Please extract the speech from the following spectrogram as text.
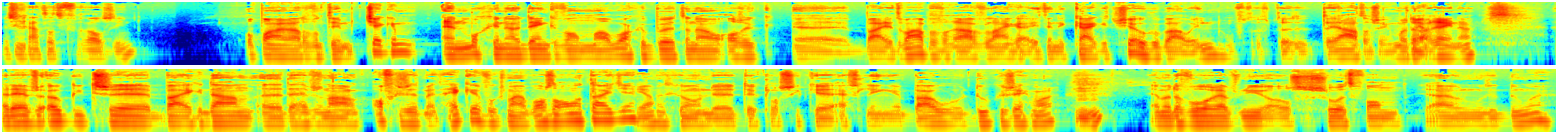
Dus gaat dat vooral zien. Op aanraden van Tim, check hem. En mocht je nou denken van, maar wat gebeurt er nou als ik eh, bij het Wapen van Ravelijn ga eten en ik kijk het showgebouw in, of, de theater zeg maar, de Ja. arena. Eh, Daar hebben ze ook iets eh, bij gedaan. Daar hebben ze namelijk afgezet met hekken. Volgens mij was dat al een tijdje. Ja. Met gewoon de, de klassieke Efteling bouwdoeken zeg maar. Mhm. En maar daarvoor hebben ze nu als een soort van, ja hoe moet ik het noemen?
